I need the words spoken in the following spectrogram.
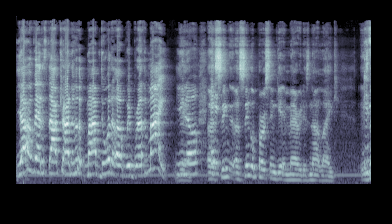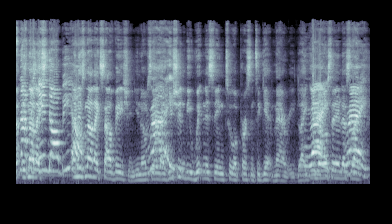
y'all better stop trying to hook my daughter up with brother Mike. You Yeah. know? a, sing, a single person getting married is not like it's, not, the end all be all. and it's not like salvation, you know what I'm saying? Like you shouldn't be witnessing to a person to get married. Like you know what I'm saying? That's right. like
